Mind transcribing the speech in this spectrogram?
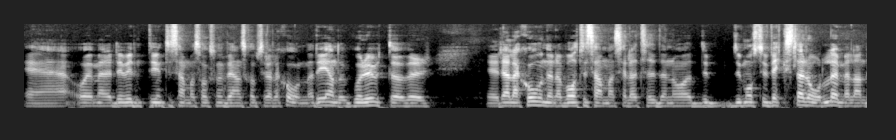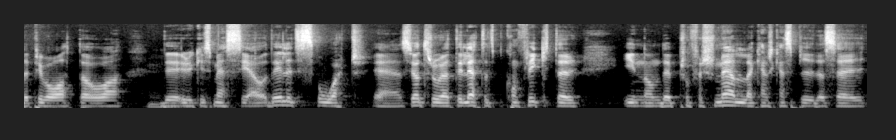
Eh, och jag menar, det är ju inte samma sak som en vänskapsrelation, men det ändå går ut över relationen och vara tillsammans hela tiden. Och du, du måste växla roller mellan det privata och det yrkesmässiga och det är lite svårt. Eh, så jag tror att det är lätt att konflikter inom det professionella kanske kan sprida sig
